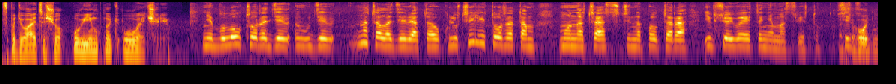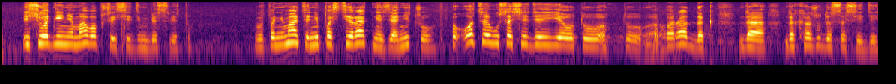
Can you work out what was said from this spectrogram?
Сподіваються, що увімкнуть увечері. Не було вчора у начало 9 включили теж там мо на час чи на полтора, і все, і це нема світу. Сид- сьогодні І сьогодні нема взагалі сидимо без світу. Ви розумієте, не постирати нельзя, нічого. Оце у сусідів є ото, то апарат, так, да, так хожу до сусідів.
